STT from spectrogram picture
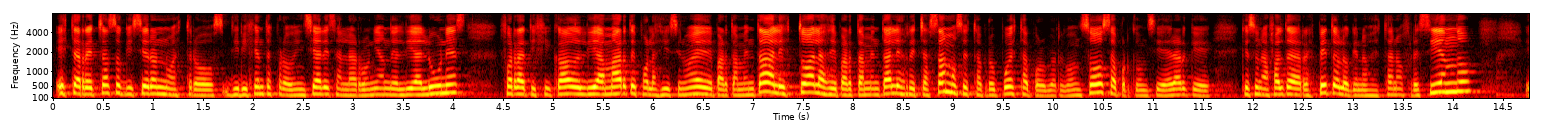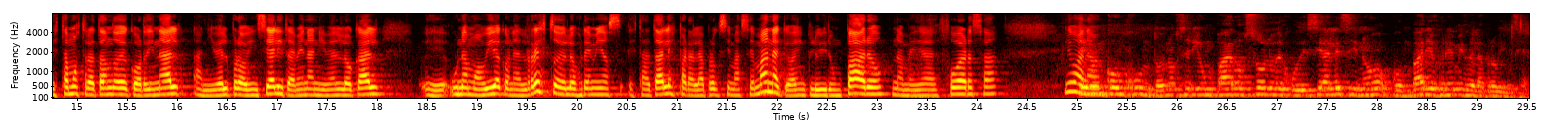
Este rechazo que hicieron nuestros dirigentes provinciales en la reunión del día lunes fue ratificado el día martes por las 19 departamentales. Todas las departamentales rechazamos esta propuesta por vergonzosa, por considerar que, es una falta de respeto lo que nos están ofreciendo. Estamos tratando de coordinar a nivel provincial y también a nivel local eh, una movida con el resto de los gremios estatales para la próxima semana, que va a incluir un paro, una medida de fuerza. Y bueno, en conjunto, no sería un paro solo de judiciales, sino con varios gremios de la provincia.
